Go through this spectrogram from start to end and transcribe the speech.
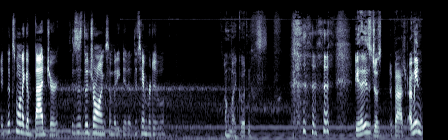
It looks more like a badger. This is the drawing somebody did of the timber doodle. Oh my goodness. yeah, that is just a badger. I mean,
